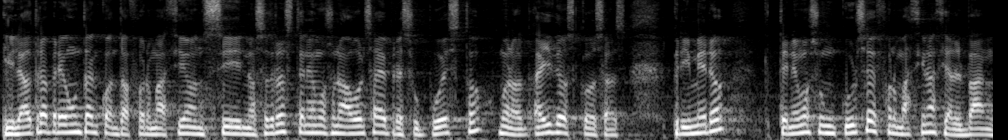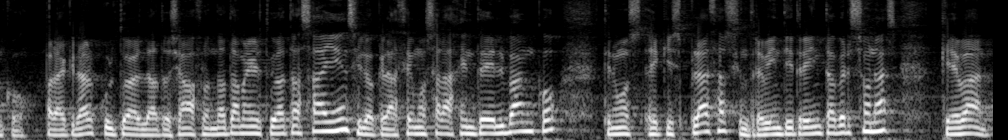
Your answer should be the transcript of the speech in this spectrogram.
Y la otra pregunta en cuanto a formación, sí, nosotros tenemos una bolsa de presupuesto, bueno, hay dos cosas. Primero, tenemos un curso de formación hacia el banco para crear cultura del dato, se llama From Data Manager to Data Science y lo que le hacemos a la gente del banco, tenemos X plazas, entre 20 y 30 personas que van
